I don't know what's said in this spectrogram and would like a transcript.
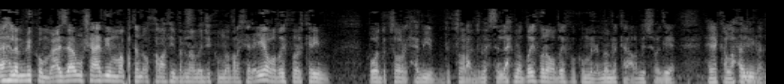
أهلا بكم أعزائي المشاهدين مرة أخرى في برنامجكم نظرة شرعية وضيفنا الكريم هو الدكتور الحبيب الدكتور عبد المحسن الأحمد ضيفنا وضيفكم من المملكة العربية السعودية. حياك الله حبيبنا.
